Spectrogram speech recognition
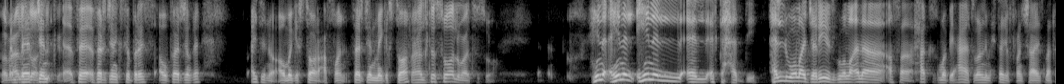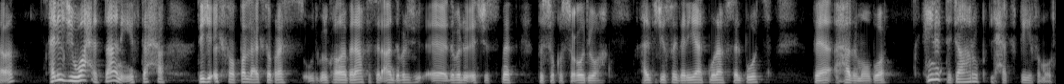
طبعا فيرجن. فيرجن اكسبريس أو فيرجن غير اي أو megastore عفوا فيرجن megastore فهل تسوى ولا ما تسوى؟ هنا هنا هنا ال- ال- التحدي هل والله جرير تقول والله أنا أصلا أحقق مبيعات وأنا محتاج franchise مثلا هل يجي واحد ثاني يفتحها تيجي اكسترا تطلع اكسبريس وتقول لك أنا بنافس الآن دبليو إتش سميث في السوق السعودي هل تجي صيدليات منافسة لبوتس في هذا الموضوع؟ هنا التجارب الحقيقية في الموضوع.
